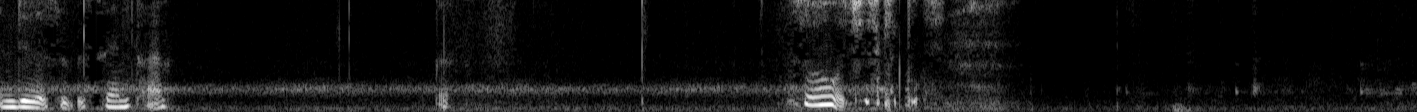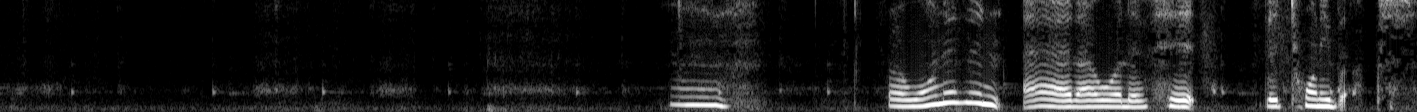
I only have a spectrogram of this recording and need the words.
and do this at the same time. So let's just keep playing. Hmm. If I wanted an ad, I would have hit the 20 bucks.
